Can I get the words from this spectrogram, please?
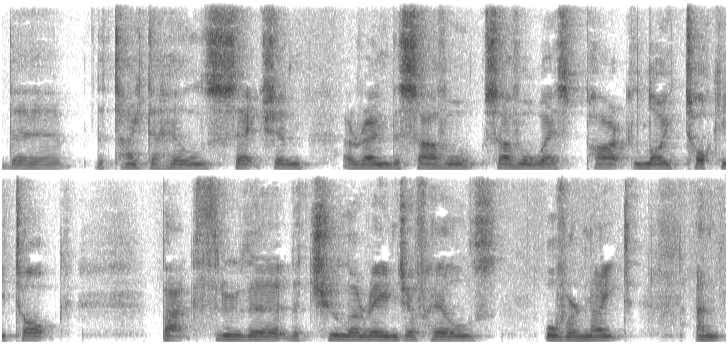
the the Hills section around the Tsavo Tsavo West Park, Loitokitok, back through the the Chyulu range of hills overnight, and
